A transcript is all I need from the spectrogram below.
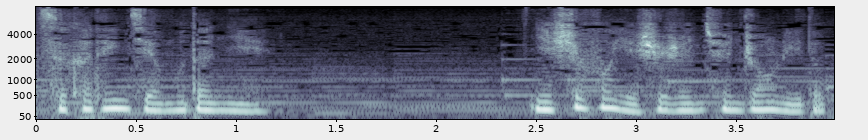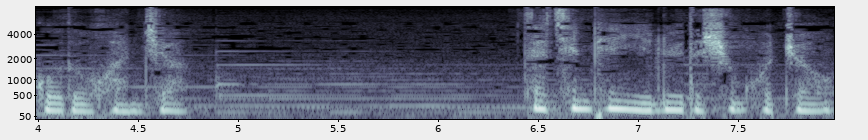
此刻听节目的你。你是否也是人群中里的孤独患者？在千篇一律的生活中，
